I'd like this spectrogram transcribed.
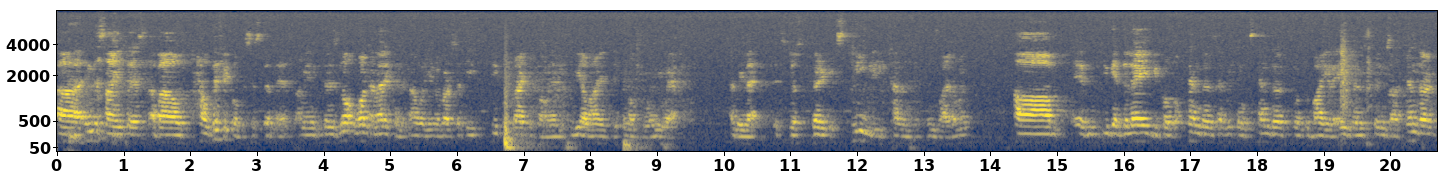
uh, in the scientists about how difficult the system is. I mean, there is not one American in our university. People try to come and realize they cannot go anywhere, they left. It's just very extremely challenging environment. Um, and you get delayed because of tenders, everything is tendered. You want to buy your agents, things are tendered.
